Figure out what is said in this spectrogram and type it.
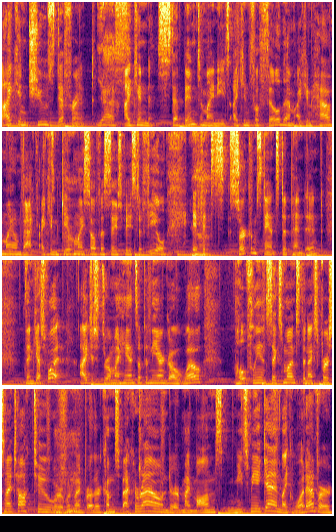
I can choose different. Yes. I can step into my needs. I can fulfill them. I can have my own back. I can give myself a safe space to feel. If it's circumstance dependent, then guess what? I just throw my hands up in the air and go, well, hopefully in six months, the next person I talk to, or when my brother comes back around, or my mom meets me again, like whatever,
